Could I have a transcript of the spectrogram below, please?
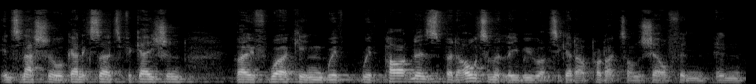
international organic certification, both working with, partners, but ultimately we want to get our product on shelf in,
